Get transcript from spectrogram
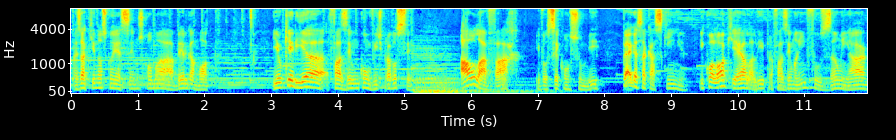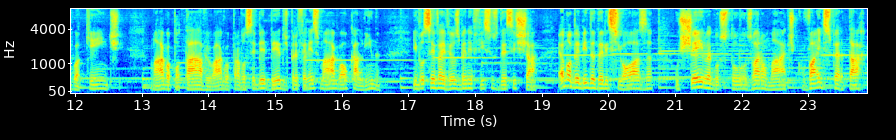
Mas aqui nós conhecemos como a bergamota. E eu queria fazer um convite para você. Ao lavar e você consumir, pegue essa casquinha e coloque ela ali para fazer uma infusão em água quente, uma água potável, água para você beber, de preferência uma água alcalina, e você vai ver os benefícios desse chá. É uma bebida deliciosa, o cheiro é gostoso, aromático, vai despertar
